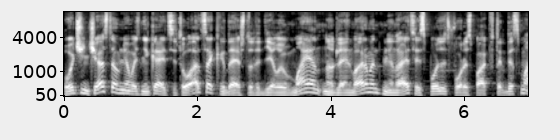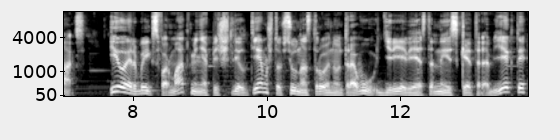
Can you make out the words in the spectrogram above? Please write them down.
Очень часто у меня возникает ситуация, когда я что-то делаю в Maya, но для Environment мне нравится использовать Forest Pack в 3ds Max. И ORBX формат меня впечатлил тем, что всю настроенную траву, деревья и остальные скеттер объекты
